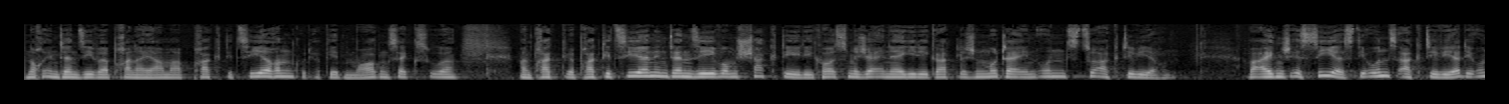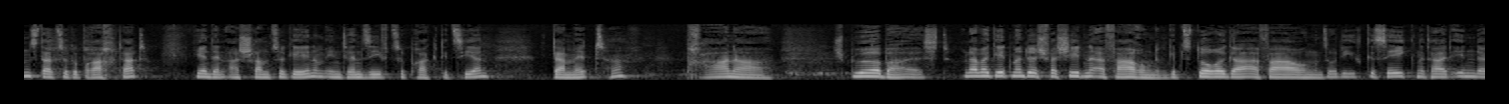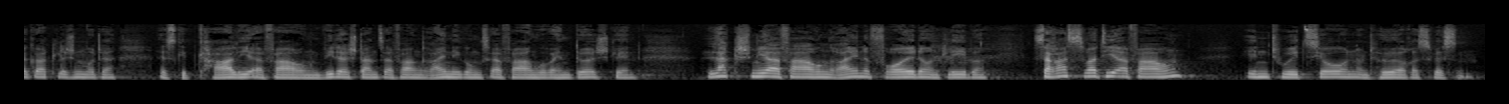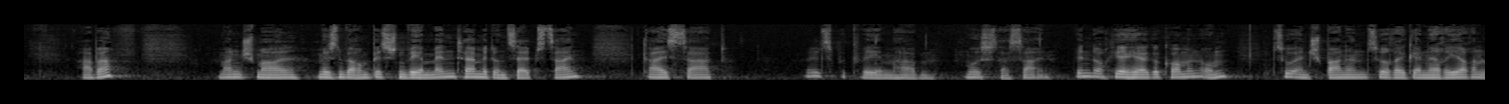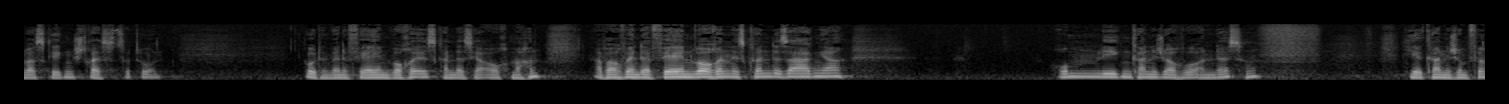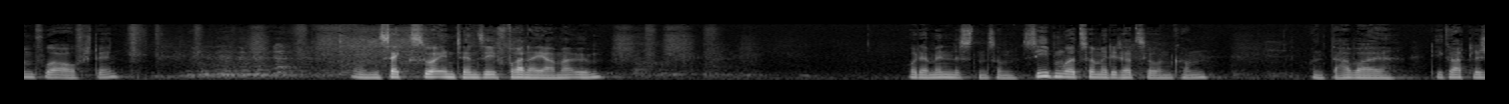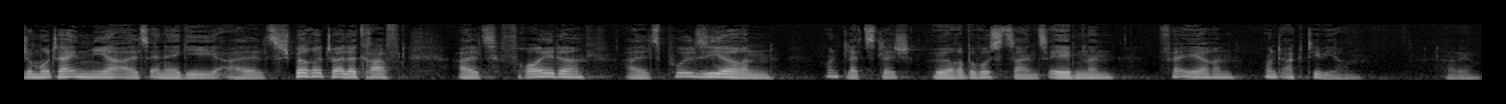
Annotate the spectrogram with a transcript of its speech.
noch intensiver Pranayama praktizieren. Gut, ihr habt jeden Morgen 6 Uhr. Man prakt wir praktizieren intensiv, um Shakti, die kosmische Energie, die göttlichen Mutter in uns zu aktivieren. Aber eigentlich ist sie es, die uns aktiviert, die uns dazu gebracht hat, hier in den Ashram zu gehen, um intensiv zu praktizieren, damit hm, Prana, spürbar ist. Und dabei geht man durch verschiedene Erfahrungen. Dann gibt es Durga-Erfahrungen, so die Gesegnetheit in der göttlichen Mutter. Es gibt Kali-Erfahrungen, Widerstandserfahrungen, Reinigungserfahrungen, wo wir hindurchgehen. Lakshmi-Erfahrungen, reine Freude und Liebe. Saraswati-Erfahrungen, Intuition und höheres Wissen. Aber manchmal müssen wir auch ein bisschen vehementer mit uns selbst sein. Geist sagt, will es bequem haben. Muss das sein? Bin doch hierher gekommen, um zu entspannen, zu regenerieren, was gegen Stress zu tun. Gut, und wenn eine Ferienwoche ist, kann das ja auch machen. Aber auch wenn der Ferienwochen ist, könnte sagen, ja, rumliegen kann ich auch woanders. Hm? Hier kann ich um 5 Uhr aufstehen. Um 6 Uhr intensiv Pranayama üben oder mindestens um 7 Uhr zur Meditation kommen und dabei die göttliche Mutter in mir als Energie, als spirituelle Kraft, als Freude, als Pulsieren und letztlich höhere Bewusstseinsebenen verehren und aktivieren. Hariam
